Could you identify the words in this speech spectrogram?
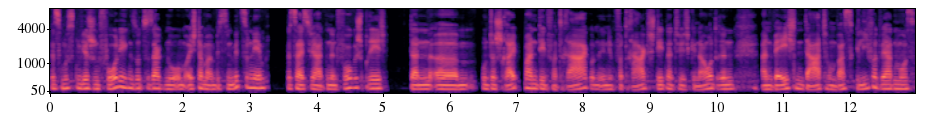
Das mussten wir schon vorlegen, sozusagen, nur um euch da mal ein bisschen mitzunehmen. Das heißt, wir hatten ein Vorgespräch dann ähm, unterschreibt man den Vertrag und in dem Vertrag steht natürlich genau drin, an welchem Datum was geliefert werden muss.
